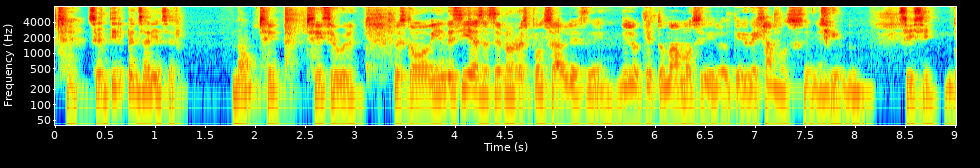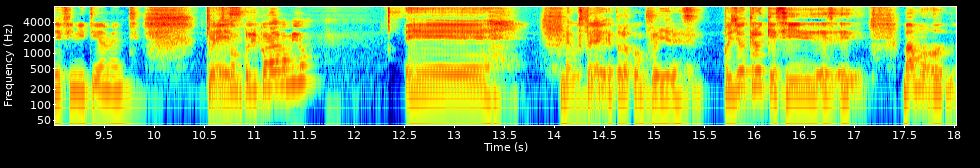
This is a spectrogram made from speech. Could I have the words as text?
Sí. Sentir, pensar y hacer, ¿no? Sí, sí, seguro. Pues como bien decías, hacernos responsables de, de lo que tomamos y de lo que dejamos en el Sí. mundo. Sí, sí. Definitivamente. ¿Quieres Pues, concluir con algo, amigo? Eh, Me gustaría yo- que tú lo concluyeras. Pues yo creo que sí. es- eh, vamos,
